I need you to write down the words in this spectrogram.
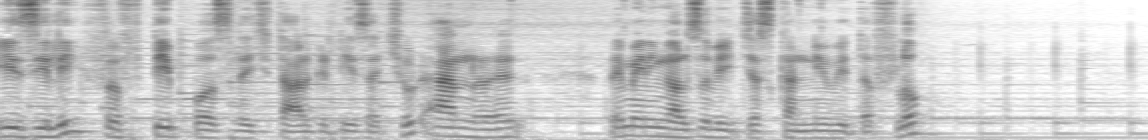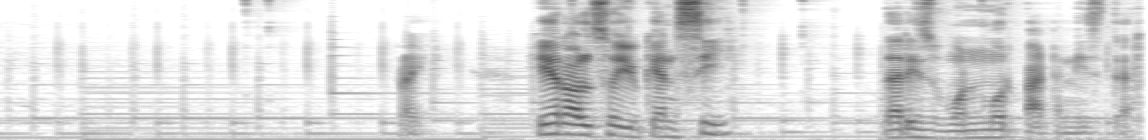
easily. 50 percentage target is achieved and re- remaining also we just continue with the flow. Right. Here also you can see there is one more pattern is there.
